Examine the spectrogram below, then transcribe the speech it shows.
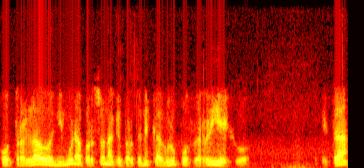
o traslado de ninguna persona que pertenezca a grupos de riesgo. ¿Está?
